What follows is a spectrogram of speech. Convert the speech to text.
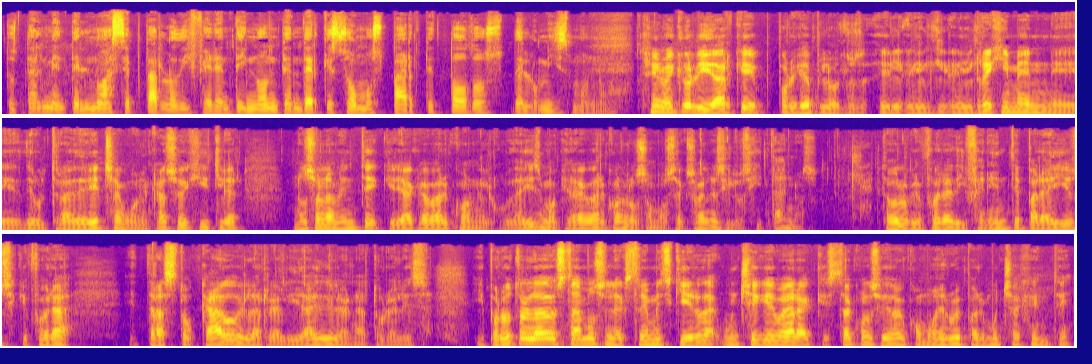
Totalmente, el no aceptar lo diferente y no entender que somos parte todos de lo mismo, ¿no? Sí, no hay que olvidar que, por ejemplo, el, régimen eh, de ultraderecha, o en el caso de Hitler, no solamente quería acabar con el judaísmo, quería acabar con los homosexuales y los gitanos. Todo lo que fuera diferente para ellos y que fuera eh, trastocado de la realidad y de la naturaleza. Y por otro lado estamos en la extrema izquierda, un Che Guevara que está considerado como héroe para mucha gente,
